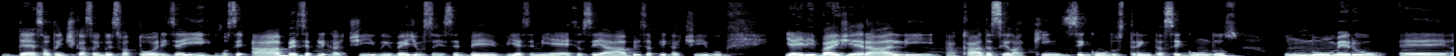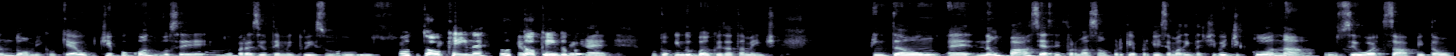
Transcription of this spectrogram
dessa autenticação em dois fatores, e aí você abre esse aplicativo, em vez de você receber via SMS, você abre esse aplicativo, e aí ele vai gerar ali a cada, sei lá, 15 segundos, 30 segundos, um número é, randômico, que é o tipo quando você, no Brasil tem muito isso, os, O token, né? O é o token do token, banco. é, o token do banco, exatamente. Então, é, não passe essa informação. Por quê? Porque isso é uma tentativa de clonar o seu WhatsApp. Então,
